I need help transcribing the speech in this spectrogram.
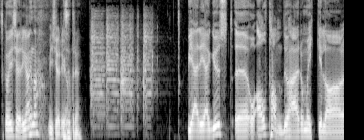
skal vi kjøre i gang, da? Vi kjører i gang. setter i gang. Vi er i august, eh, og alt handler jo her om å ikke la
